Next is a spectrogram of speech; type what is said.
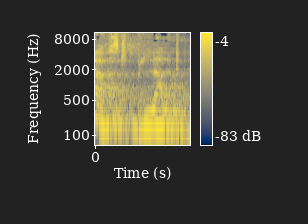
First blood.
